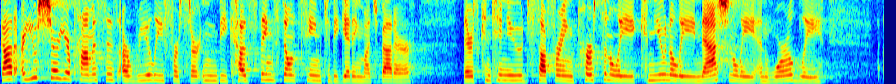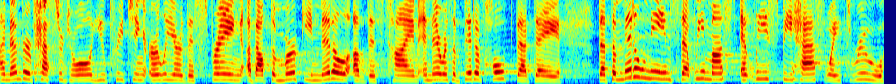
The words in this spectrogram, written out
God, are you sure your promises are really for certain? Because things don't seem to be getting much better. There's continued suffering personally, communally, nationally, and worldly. I remember, Pastor Joel, you preaching earlier this spring about the murky middle of this time, and there was a bit of hope that day that the middle means that we must at least be halfway through.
